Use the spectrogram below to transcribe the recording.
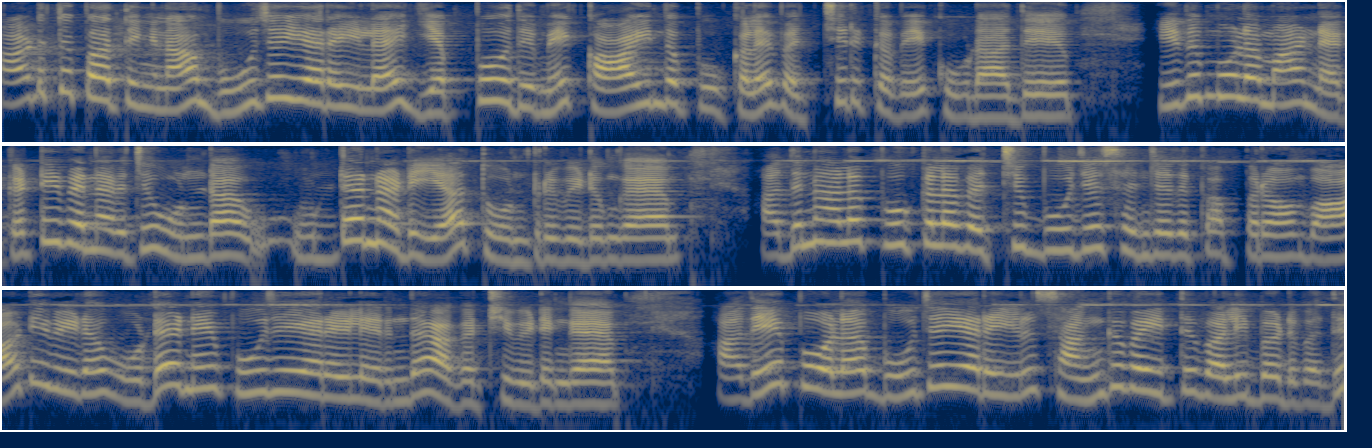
அடுத்து பார்த்தீங்கன்னா பூஜை அறையில் எப்போதுமே காய்ந்த பூக்களை வச்சிருக்கவே கூடாது. இது மூலமாக நெகட்டிவ் எனர்ஜி உண்டா உடனடியாக தோன்றிவிடுங்க. அதனால பூக்களை வச்சு பூஜை செஞ்சதுக்கப்புறம் வாடி விட உடனே பூஜை அறையிலிருந்து அகற்றி விடுங்க அதே போல் பூஜை அறையில் சங்கு வைத்து வழிபடுவது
